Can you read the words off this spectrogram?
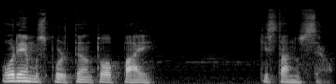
Oremos, portanto, ao Pai que está no céu.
